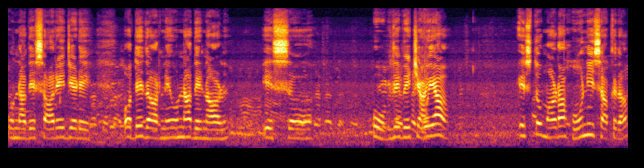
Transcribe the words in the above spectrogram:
ਉਹਨਾਂ ਦੇ ਸਾਰੇ ਜਿਹੜੇ ਅਹੁਦੇਦਾਰ ਨੇ ਉਹਨਾਂ ਦੇ ਨਾਲ ਇਸ ਭੋਗ ਦੇ ਵਿੱਚ ਹੋਇਆ ਇਸ ਤੋਂ ਮਾੜਾ ਹੋ ਨਹੀਂ ਸਕਦਾ।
